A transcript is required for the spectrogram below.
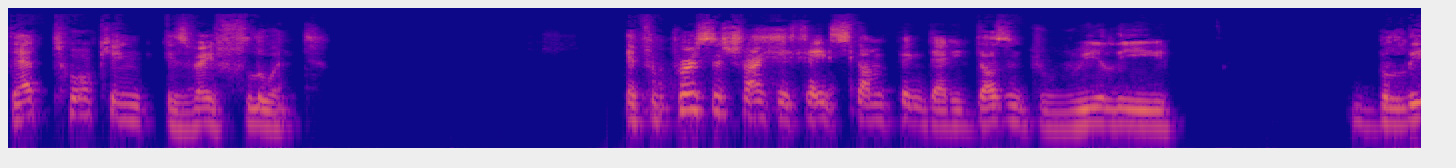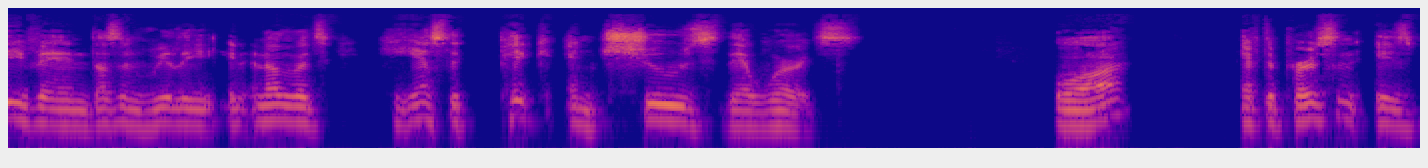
that talking is very fluent. If a person is trying to say something that he doesn't really believe in, doesn't really, in, in other words, he has to pick and choose their words. Or if the person is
